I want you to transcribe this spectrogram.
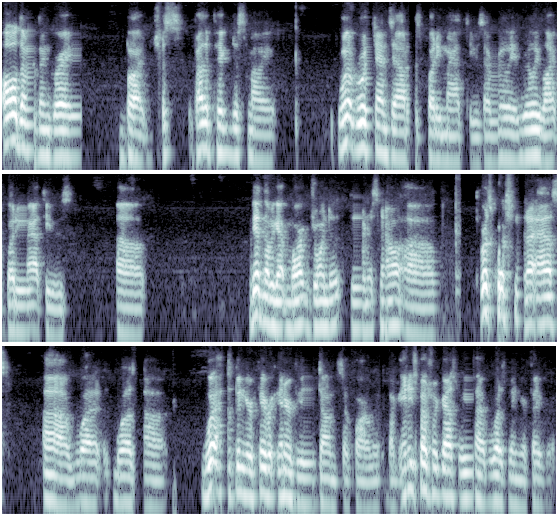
all of them have been great. But just if I had to pick just my one that really stands out is Buddy Matthews. I really really like Buddy Matthews. Uh, yeah, now we got Mark joined us, now. Uh, the first question that I asked uh, what was uh, what has been your favorite interview you've done so far? Like any special guest we've had, what has been your favorite?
